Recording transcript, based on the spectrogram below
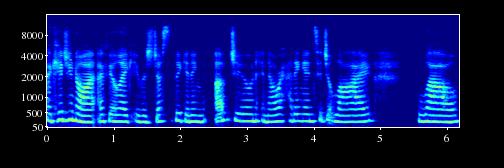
I kid you not, I feel like it was just the beginning of June and now we're heading into July. Wow.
